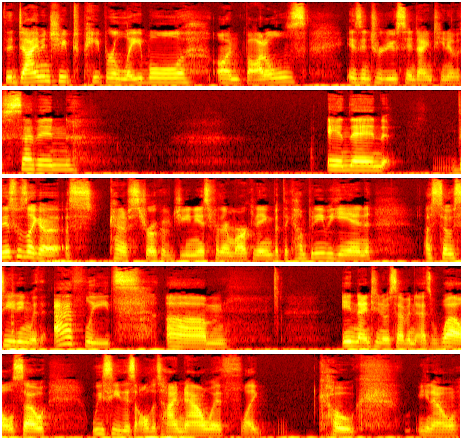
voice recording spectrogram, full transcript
The diamond shaped paper label on bottles is introduced in 1907. And then this was like a, a, kind of stroke of genius for their marketing, but the company began associating with athletes um, in 1907 as well. So we see this all the time now with like Coke, you know,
